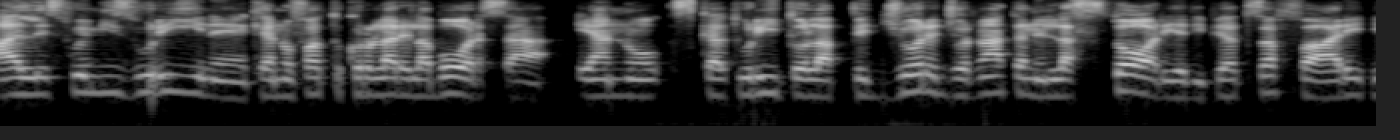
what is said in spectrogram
alle sue misurine che hanno fatto crollare la borsa e hanno scaturito la peggiore giornata nella storia di Piazza Affari,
